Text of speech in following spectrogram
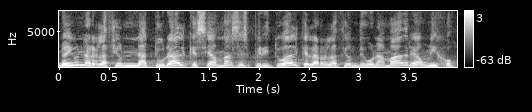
no hay una relación natural que sea más espiritual que la relación de una madre a un hijo.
